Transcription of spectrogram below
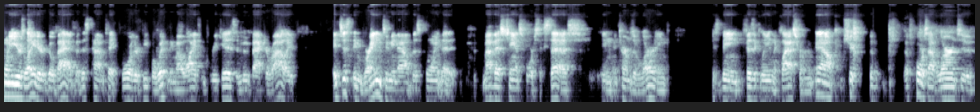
20 years later go back, but this time take four other people with me, my wife and three kids, and move back to Raleigh. It's just ingrained to me now at this point that my best chance for success in, in terms of learning is being physically in the classroom. Now, sure, of course, I've learned to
